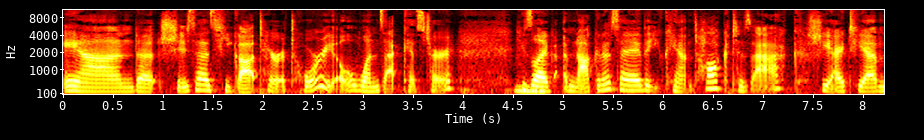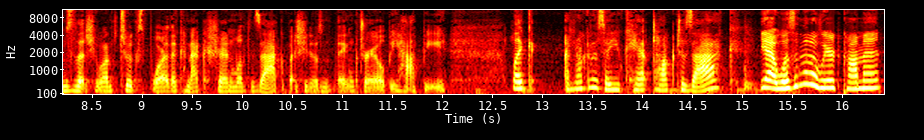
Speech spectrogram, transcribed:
and uh, she says he got territorial when Zach kissed her. He's like, I'm not going to say that you can't talk to Zach. She ITMs that she wants to explore the connection with Zach, but she doesn't think Dre will be happy. Like, I'm not going to say you can't talk to Zach. Yeah, wasn't that a weird comment?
